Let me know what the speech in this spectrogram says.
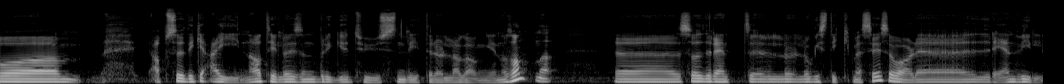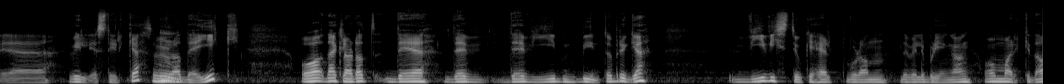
Og um, absolutt ikke egna til å liksom brygge 1000 liter øl av gangen og sånn. Eh, Så rent eh, logistikkmessig så var det ren vilje, viljestyrke som gjorde Mm. at det gikk. Og det er klart at det, det, det vi begynte å brygge Vi visste jo ikke helt hvordan det ville bli engang. Og markedet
